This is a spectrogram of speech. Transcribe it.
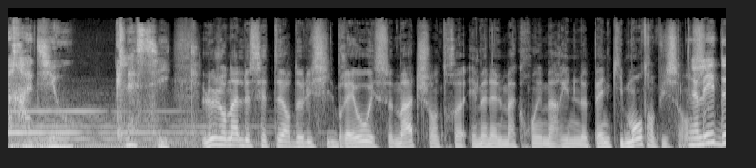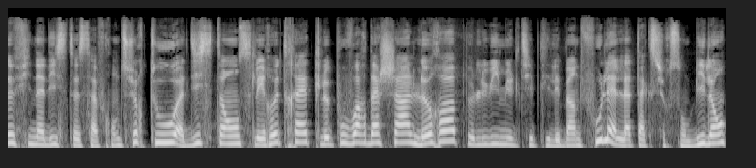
Radio classique. Le journal de 7 heures de Lucille Bréau et ce match entre Emmanuel Macron et Marine Le Pen qui monte en puissance. Les deux finalistes s'affrontent surtout à distance. Les retraites, le pouvoir d'achat, l'Europe, lui multiplie les bains de foule. Elle l'attaque sur son bilan.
